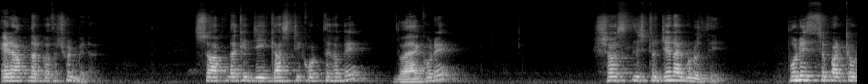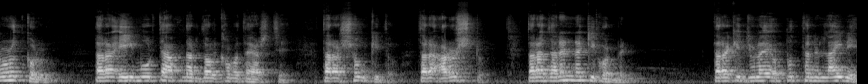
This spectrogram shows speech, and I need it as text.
এরা আপনার কথা শুনবে না। সো আপনাকে যেই কাজটি করতে হবে, দয়া করে সংশ্লিষ্ট জেলাগুলোতে পুলিশ সুপারকে অনুরোধ করুন। তারা এই মুহূর্তে আপনার দল ক্ষমতায় আসছে। তারা শঙ্কিত, তারা আড়ষ্ট, তারা জানেন না কি করবেন। তারা কি জুলাই অভ্যুত্থানের লাইনে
